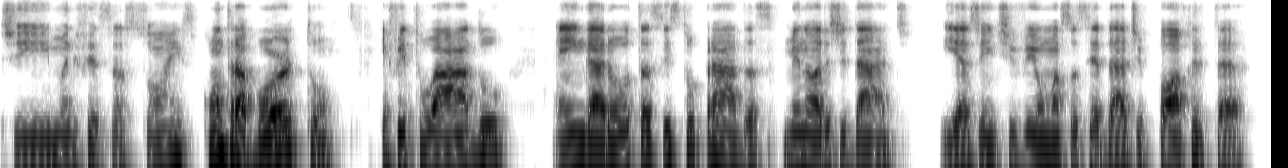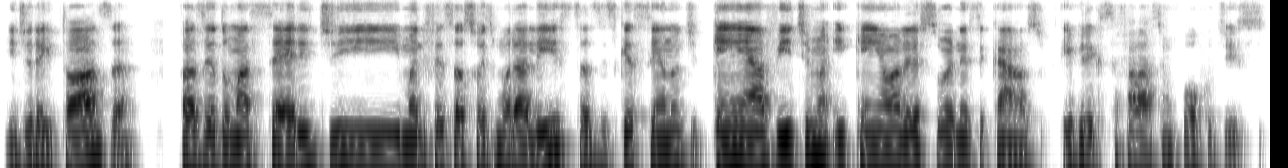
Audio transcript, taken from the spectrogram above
de manifestações contra aborto efetuado em garotas estupradas, menores de idade. E a gente vê uma sociedade hipócrita e direitosa fazendo uma série de manifestações moralistas, esquecendo de quem é a vítima e quem é o agressor nesse caso. Eu queria que você falasse um pouco disso.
